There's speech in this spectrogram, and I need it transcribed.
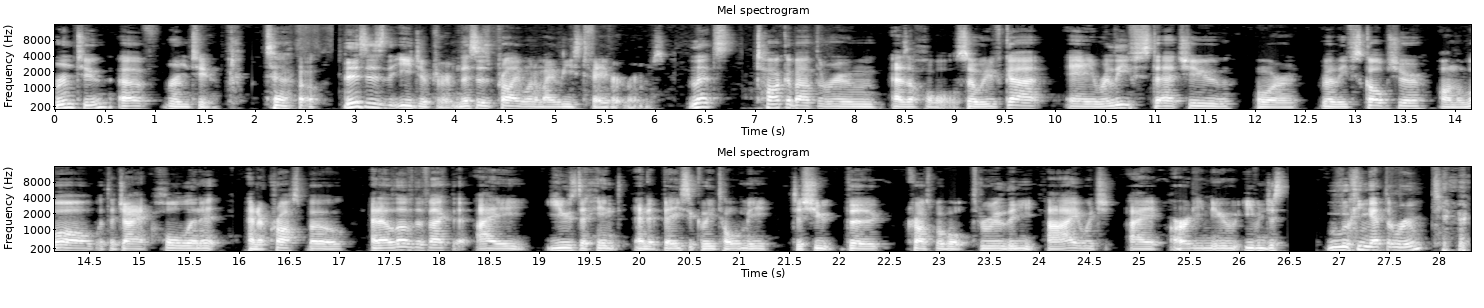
Room two of room two. So this is the Egypt room. This is probably one of my least favorite rooms. Let's talk about the room as a whole. So we've got a relief statue or relief sculpture on the wall with a giant hole in it and a crossbow. And I love the fact that I used a hint and it basically told me to shoot the crossbow bolt through the eye, which I already knew even just looking at the room.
